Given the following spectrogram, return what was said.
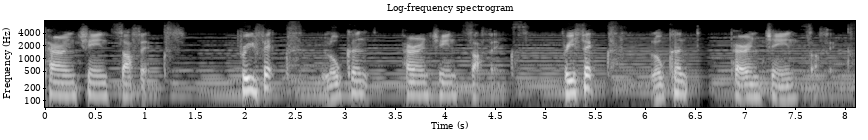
parent chain, suffix. Prefix, locant, parent chain, suffix. Prefix, locant, parent chain, suffix,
